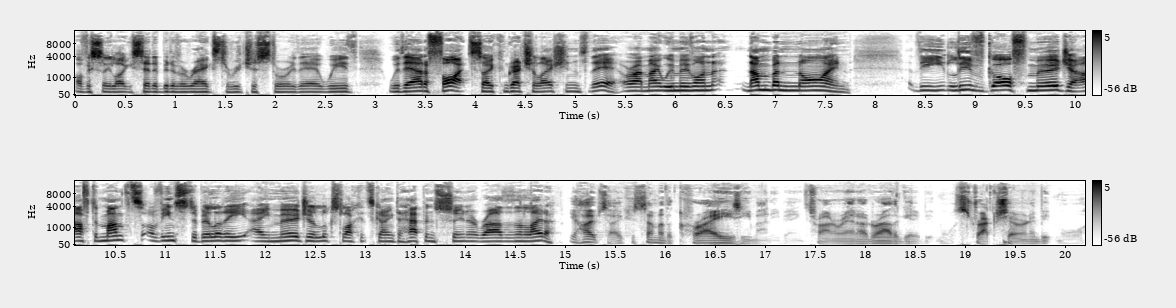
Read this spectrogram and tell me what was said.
obviously, like you said, a bit of a rags to riches story there with without a fight. So congratulations there. All right, mate, we move on. Number nine. The Live Golf merger. After months of instability, a merger looks like it's going to happen sooner rather than later. You hope so, because some of the crazy money being thrown around, I'd rather get a bit more structure and a bit more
